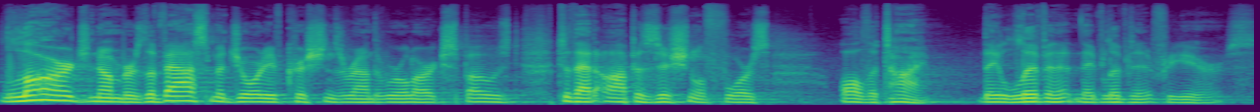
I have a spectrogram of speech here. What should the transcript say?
large numbers, the vast majority of Christians around the world are exposed to that oppositional force all the time. They live in it and they've lived in it for years.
